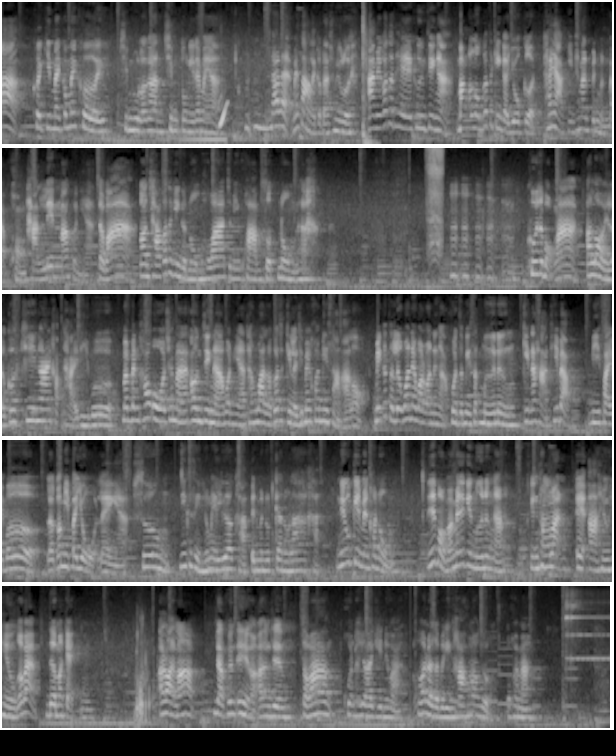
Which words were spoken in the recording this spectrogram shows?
เคยกินไหมก็ไม่เคย ชิมดูแล้วกันชิมตรงนี้ได้ไหมอะอืมได้แหละไม่ต่างอะไรกับดัชมิลเลยอาเมย์ก็จะเทคือจริงๆอะบางอารมณ์ก็จะกินกับโยเกิร์ตถ้าอยากกินให้มันเป็นเหมือนแบบของทานเล่นมากกว่านี้แต่ว่าตอนเช้าก็จะกินกับนมเพราะว่าจะมีความสดนมนะคะอืมอืมอืมอืมอืม คือจะบอกว่าอร่อยแล้วก็ขี้ง่ายขับถ่ายดีเวอร์ มันเป็นข้าวโอ๊ตใช่ไหมเอาจริงนะวันนี้ทั้งวันเราก็จะกินอะไรที่ไม่ค่อยมีสาระหรอกเมย์ก็จะเลือกว่าในวันวันหนึ่งอะควรจะมีสักมื้อหนึ่งกินอาหารที่แบบมีไฟเบอร์ แล้วก็มีประโยชน์อะไรอย่างเงี้ย ซึ่งนี่คือสิ่งที่เมย์เลือกค่ะ เป็นมนุษย์กาโนล่าค่ะ นี่ก็กินเป็นขนมนี่บอกว่าไม่ได้กินมื้อหนึ่งนะกินทั้งวันเอะอะหิวๆก็แบบเดินมาแกะกินอร่อยมากอยากกินอีกอะเอาจริงๆแต่ว่าควรทยอยกินดีกว่าเพราะเราจะไปกินข้าวข้างนอกอยู่โอเคไหม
